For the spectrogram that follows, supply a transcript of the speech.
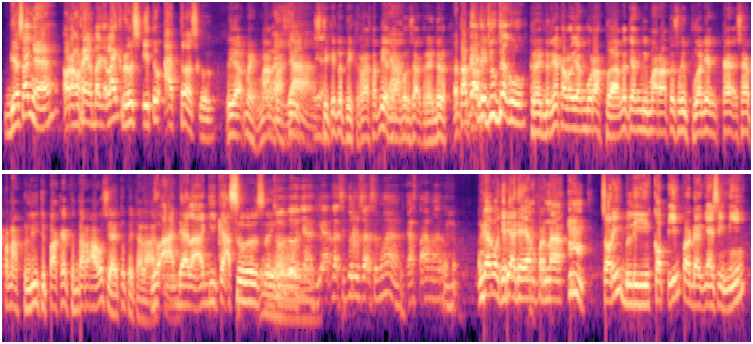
Biasanya orang-orang yang pakai like rose itu atos kok Iya, memang Ah, pasti iya. sedikit lebih keras, tapi ya Ya. nggak rusak grinder. Nah, tapi ada juga kok Grindernya kalau yang murah banget, yang 500 ribuan yang kayak saya pernah beli dipakai bentar aus ya itu beda lagi. lo ada lagi kasus Iya. Contohnya di atas itu rusak semua, customer. Enggak kok, jadi ada yang pernah, sorry, beli kopi produknya sini.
